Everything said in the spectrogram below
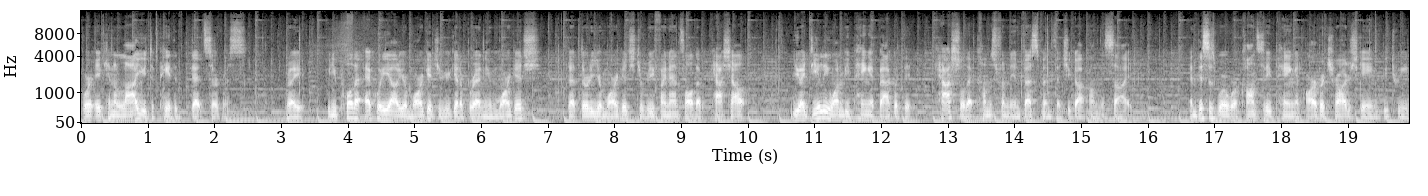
where it can allow you to pay the debt service, right? When you pull that equity out of your mortgage or you get a brand new mortgage, that 30 year mortgage to refinance all that cash out, you ideally want to be paying it back with the cash flow that comes from the investments that you got on the side. And this is where we're constantly paying an arbitrage game between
